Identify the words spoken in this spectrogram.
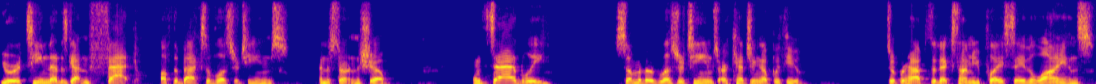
You're a team that has gotten fat off the backs of lesser teams and is starting to show. And sadly, some of those lesser teams are catching up with you. So perhaps the next time you play, say, the Lions,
